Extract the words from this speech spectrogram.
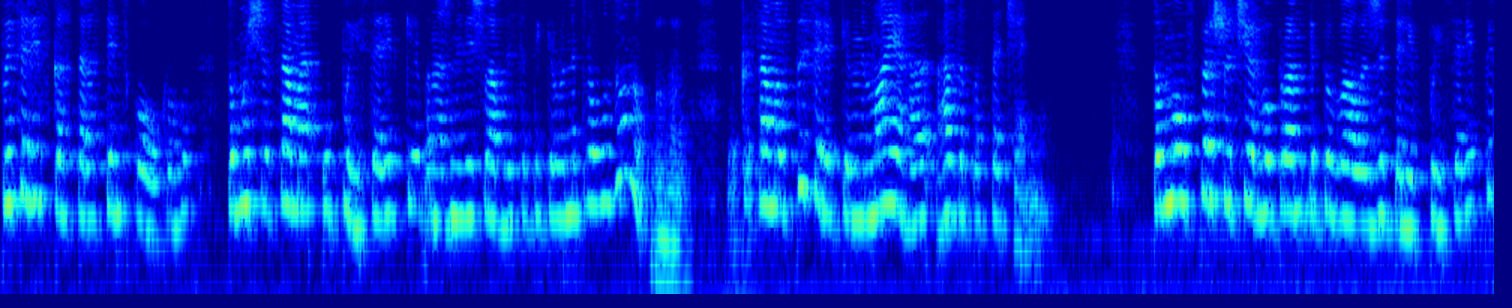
Писарівського старостинського округу, тому що саме у Писарівці, вона ж не війшла в 10-кілометрову зону, саме в Писарівці немає газопостачання. Тому в першу чергу проанкетували жителів Писарівки,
